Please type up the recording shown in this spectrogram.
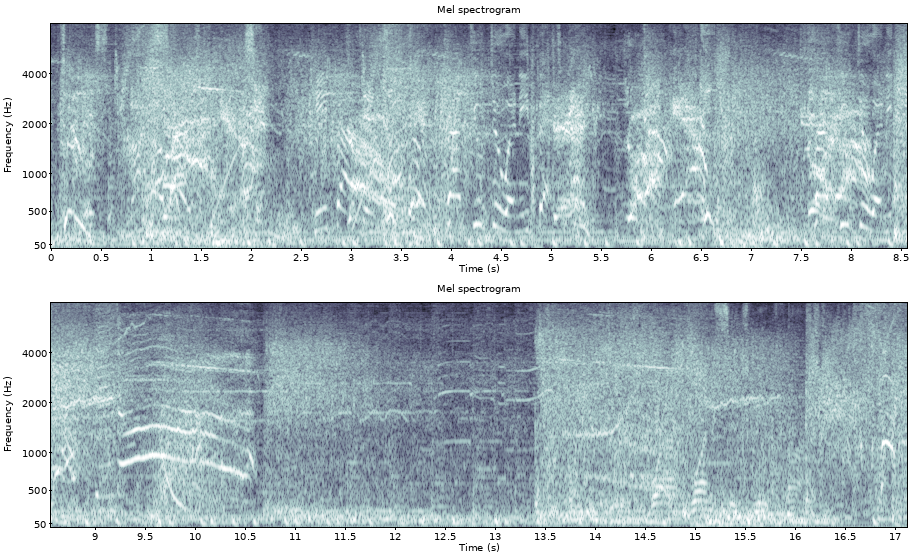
I can throw some nice Keep at it! Can't you do any better? Can't you do any better? One-on-one suits me fine.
